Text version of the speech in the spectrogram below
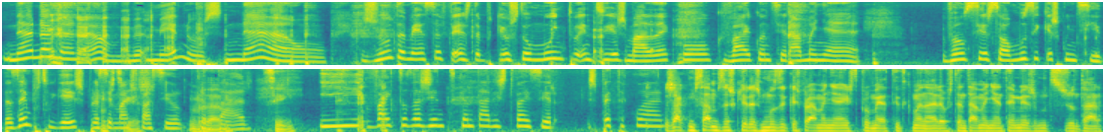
Não, não, não, não. Me- menos. Não. Junta-me a essa festa porque eu estou muito entusiasmada com o que vai acontecer amanhã. Vão ser só músicas conhecidas em português para Em ser mais fácil Verdade. cantar. Sim. E vai toda a gente cantar. Isto vai ser espetacular. Já começámos a escolher as músicas para amanhã, isto promete e de que maneira. Portanto, amanhã tem mesmo de se juntar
